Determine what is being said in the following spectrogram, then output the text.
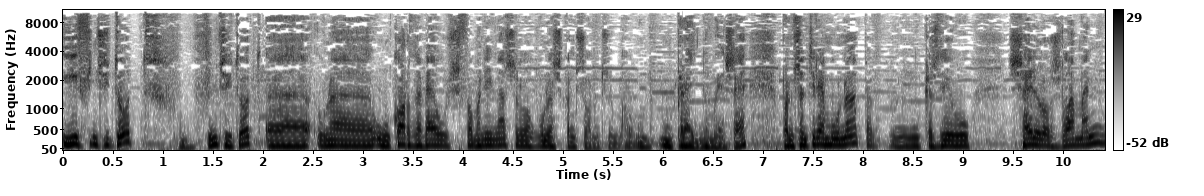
i fins i tot, fins i tot, eh, una, un cor de veus femenines en algunes cançons, un, un parell només, eh? Però en sentirem una que es diu Sailor's Lament,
